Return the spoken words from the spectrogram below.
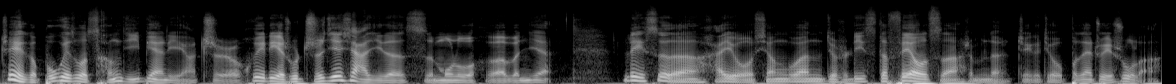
这个不会做层级便利啊，只会列出直接下级的子目录和文件。类似的还有相关就是 list fields 啊什么的，这个就不再赘述了啊。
